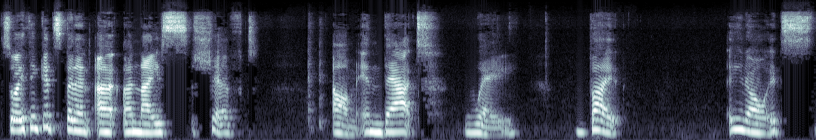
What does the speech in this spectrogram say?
So I think it's been an, a, a nice shift um, in that way. But you know, it's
